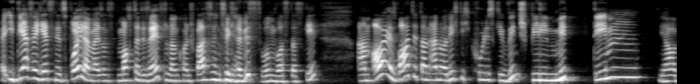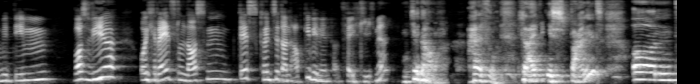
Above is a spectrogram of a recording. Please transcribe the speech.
weil ich darf ja jetzt nicht spoilern, weil sonst macht ja das Rätsel dann keinen Spaß, wenn ihr gleich wisst, um was das geht. Ähm, aber es wartet dann auch noch ein richtig cooles Gewinnspiel mit dem, ja, mit dem, was wir euch rätseln lassen. Das könnt ihr dann auch gewinnen tatsächlich, ne? Genau. Also seid gespannt und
